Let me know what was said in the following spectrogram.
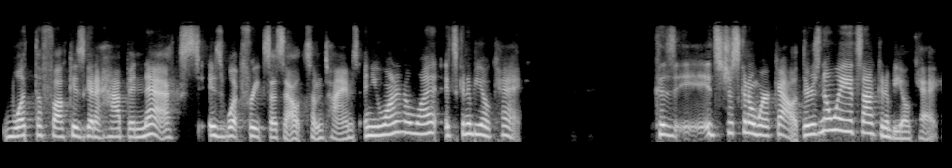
what the fuck is going to happen next is what freaks us out sometimes. And you want to know what? It's going to be okay. Cuz it's just going to work out. There's no way it's not going to be okay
